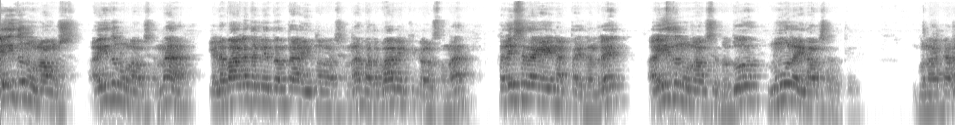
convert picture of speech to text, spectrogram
ಐದು ನೂರಾಂಶ, ಐದು ನೂರಾಂಶನ ಎಡಭಾಗದಲ್ಲಿದ್ದಂತ ಐದು ನೂರಾಂಶನ ಬಲಭಾಗಕ್ಕೆ ಕಳಿಸೋಣ. ಕಳಿಸಿದಾಗ ಏನಾಗ್ತಾ ಇದೆ ಅಂದ್ರೆ ಐದು ನೂರಾಂಶದ್ದು ನೂರ ಐದಾಂಶ ಆಗುತ್ತೆ. ಗುಣಾಕಾರ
